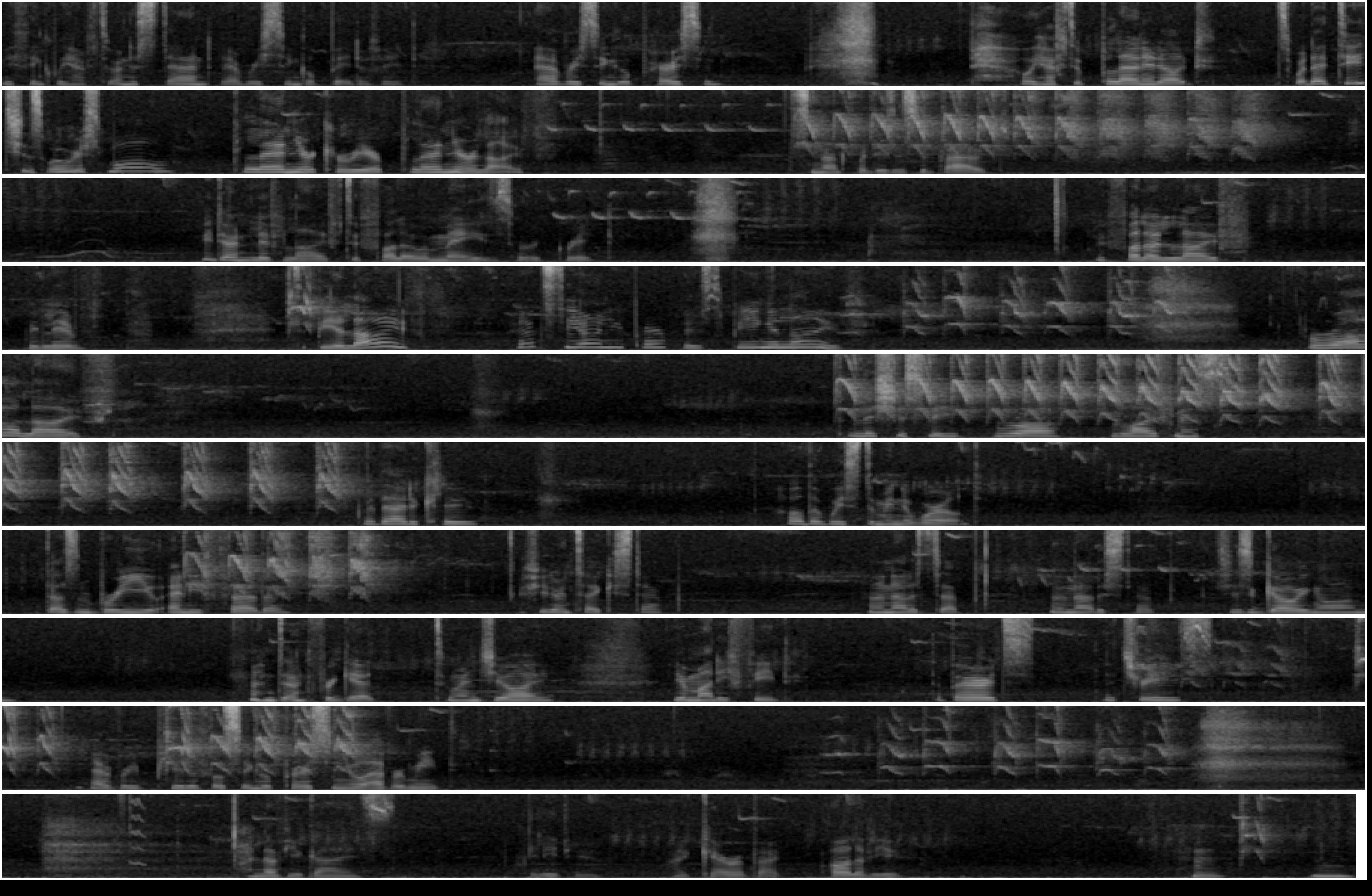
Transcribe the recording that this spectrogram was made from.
We think we have to understand every single bit of it, every single person. we have to plan it out. It's what I teach us when we're small. Plan your career, plan your life. It's not what this is about. We don't live life to follow a maze or a grid. We follow life. We live to be alive. That's the only purpose, being alive. Raw life. Deliciously raw aliveness. Without a clue. All the wisdom in the world doesn't bring you any further if you don't take a step, and another step, and another step. Just going on. And don't forget to enjoy your muddy feet, the birds, the trees, every beautiful single person you'll ever meet. I love you guys. Really do. I care about all of you. Hmm. Mm.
